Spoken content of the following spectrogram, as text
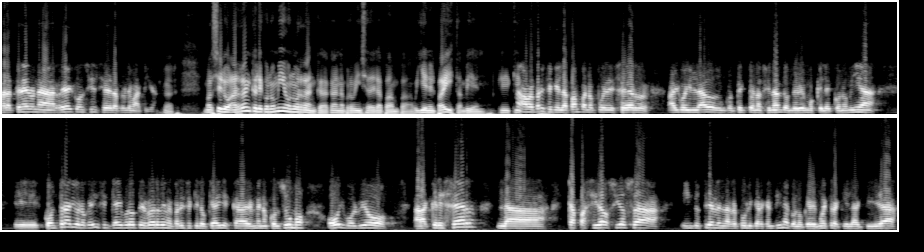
para tener una real conciencia de la problemática. Claro. Marcelo, ¿arranca la economía o no arranca acá en la provincia de La Pampa y en el país también? No, me parece que La Pampa no puede ser algo aislado de un contexto nacional donde vemos que la economía, eh, contrario a lo que dicen que hay brotes verdes, me parece que lo que hay es cada vez menos consumo. Hoy volvió a crecer la capacidad ociosa industrial en la República Argentina, con lo que demuestra que la actividad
